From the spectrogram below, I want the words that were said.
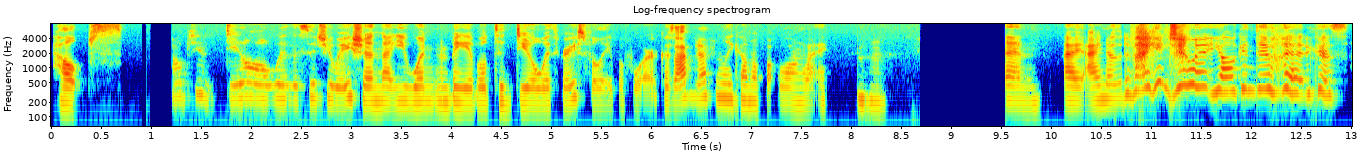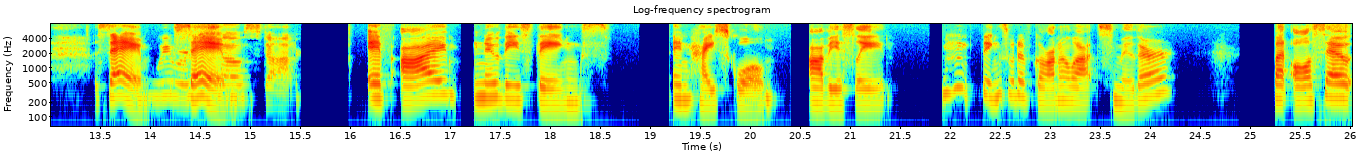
helps helps you deal with a situation that you wouldn't be able to deal with gracefully before because i've definitely come a long way mm-hmm. and I, I know that if i can do it y'all can do it because same we were same. so stuck if I knew these things in high school, obviously things would have gone a lot smoother. But also,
